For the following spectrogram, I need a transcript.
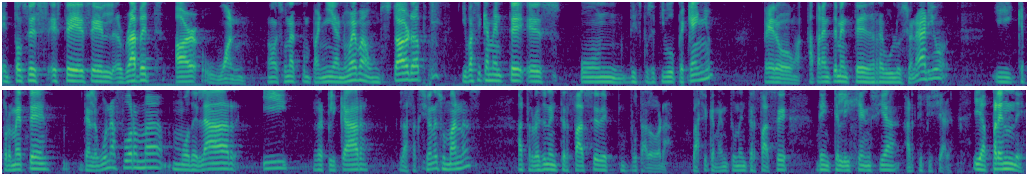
Entonces, este es el Rabbit R1. ¿no? Es una compañía nueva, un startup, y básicamente es un dispositivo pequeño, pero aparentemente revolucionario y que promete de alguna forma modelar y replicar las acciones humanas a través de una interfase de computadora, básicamente una interfase de inteligencia artificial. Y aprende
